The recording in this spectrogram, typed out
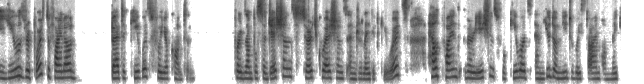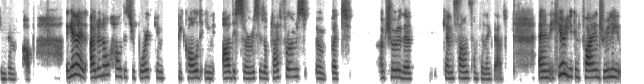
Use reports to find out better keywords for your content. For example, suggestions, search questions, and related keywords help find variations for keywords, and you don't need to waste time on making them up. Again, I, I don't know how this report can be called in other services or platforms, uh, but I'm sure that can sound something like that. And here you can find really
